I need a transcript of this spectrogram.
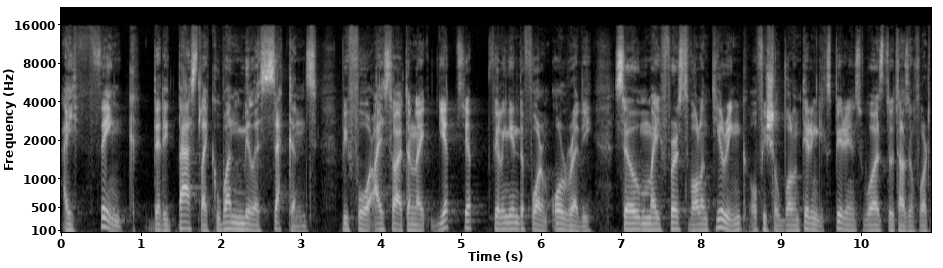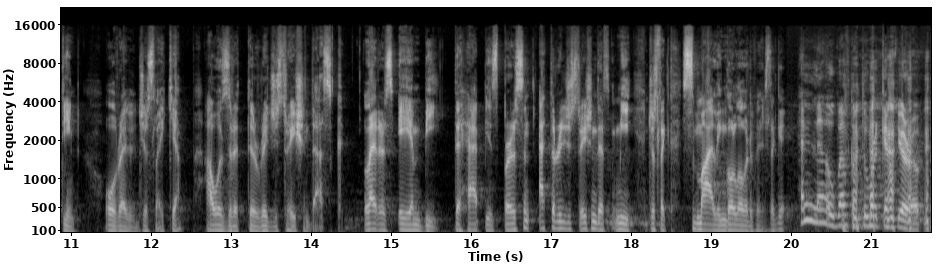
I think that it passed like one millisecond before I saw it. I'm like, yep, yep, filling in the form already. So my first volunteering, official volunteering experience was 2014 already. Just like, yeah, I was at the registration desk. Letters A and B. The happiest person at the registration desk, me, just like smiling all over the place. Like, hello, welcome to WordCamp Europe.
